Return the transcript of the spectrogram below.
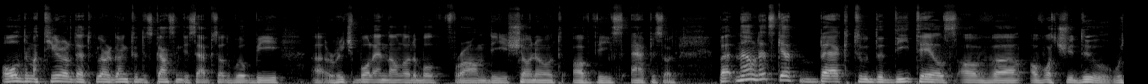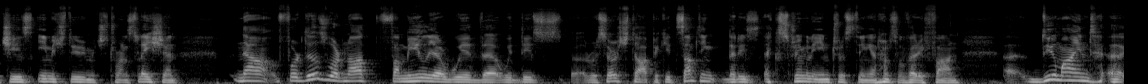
all the material that we are going to discuss in this episode will be uh, reachable and downloadable from the show note of this episode but now let's get back to the details of, uh, of what you do which is image to image translation now, for those who are not familiar with uh, with this uh, research topic, it's something that is extremely interesting and also very fun. Uh, do you mind uh,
